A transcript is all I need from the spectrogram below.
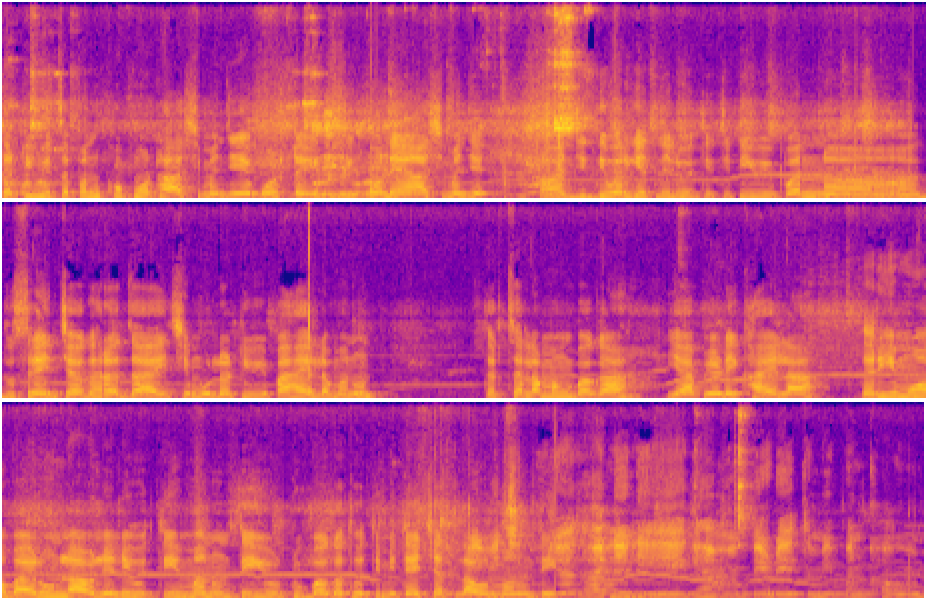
त्या टी व्हीचं पण खूप मोठा अशी म्हणजे गोष्ट आहे की कोणी अशी म्हणजे जिद्दीवर घेतलेली होती ती टी व्ही पण दुसऱ्यांच्या घरात जायची मुलं टी व्ही पाहायला म्हणून. तर चला मग बघा या पेढे खायला. तर ही मोबाईलहून लावलेली होती म्हणून ते यूट्यूब बघत होती मी त्याच्यात लावून म्हणून ते झालेली आहे. घ्या मग पेढे तुम्ही पण खाऊन.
